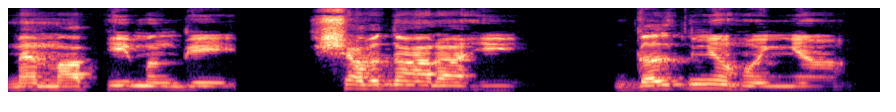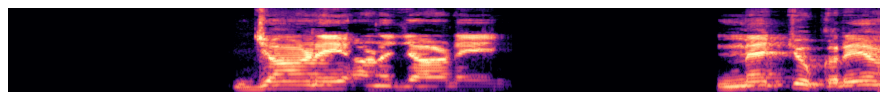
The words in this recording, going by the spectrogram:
ਮੈਂ ਮਾਫੀ ਮੰਗੀ, ਸ਼ਬਦਾਂ ਰਾਹੀਂ ਗਲਤੀਆਂ ਹੋਈਆਂ, ਜਾਣੇ ਅਣਜਾਣੇ ਮੈਂ ਝੁਕ ਰਿਹਾ।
